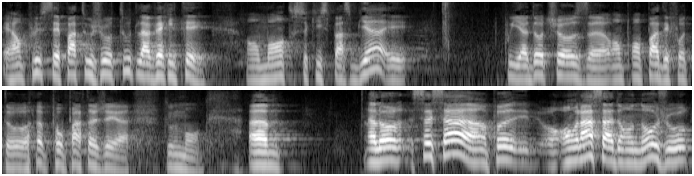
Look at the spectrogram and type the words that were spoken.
Et en plus, ce n'est pas toujours toute la vérité. On montre ce qui se passe bien et puis il y a d'autres choses, euh, on ne prend pas des photos pour partager à tout le monde. Euh, alors, c'est ça un peu, on a ça dans nos jours,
